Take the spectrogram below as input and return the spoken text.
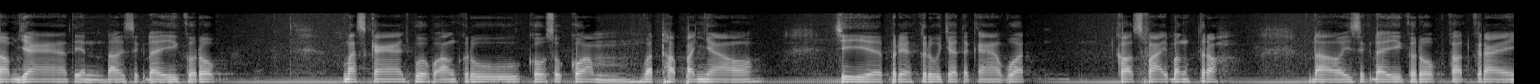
នាំយ៉ាទៀតដោយសេចក្តីគោរពមាសការចំពោះព្រះអង្គគ្រូកោសុគមវត្ថបញ្ញោ ជាព្រះគ្រូចតកាវត្តកោស្វាយបឹងត្រោះដោយសេចក្តីគោរពកោតក្រែង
